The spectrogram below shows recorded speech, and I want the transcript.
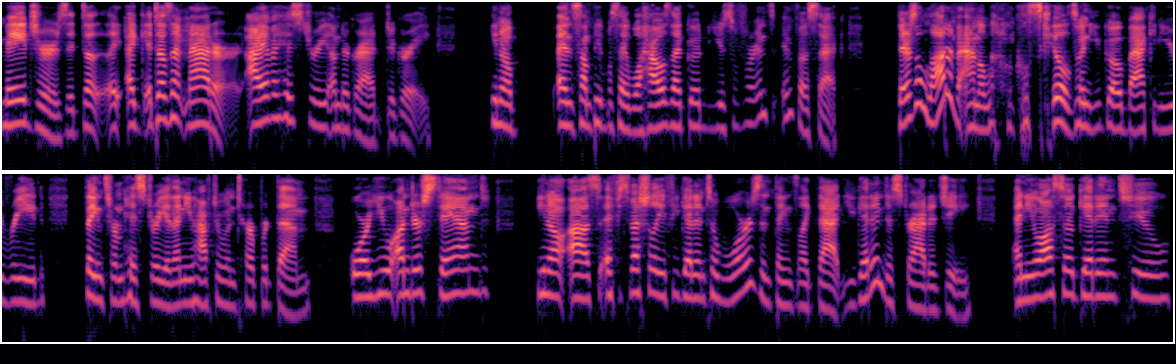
majors. It does, it doesn't matter. I have a history undergrad degree, you know, and some people say, well, how is that good, useful for in- infosec? there's a lot of analytical skills when you go back and you read things from history and then you have to interpret them or you understand you know uh, if, especially if you get into wars and things like that you get into strategy and you also get into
